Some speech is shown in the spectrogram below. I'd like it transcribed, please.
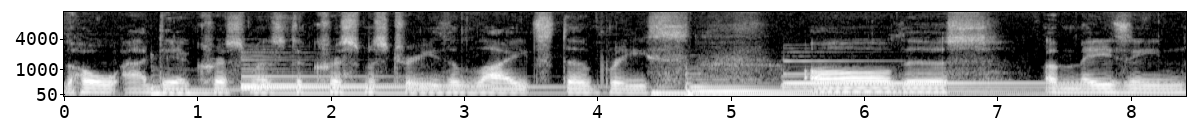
the whole idea of Christmas, the Christmas tree, the lights, the wreaths, all this amazing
